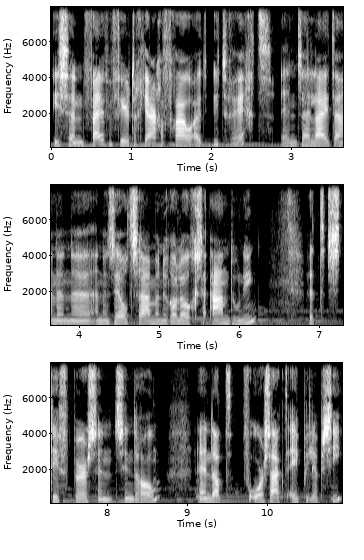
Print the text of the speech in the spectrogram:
is een 45-jarige vrouw uit Utrecht. En zij lijdt aan een, aan een zeldzame neurologische aandoening. Het stiff person syndroom. En dat veroorzaakt epilepsie.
